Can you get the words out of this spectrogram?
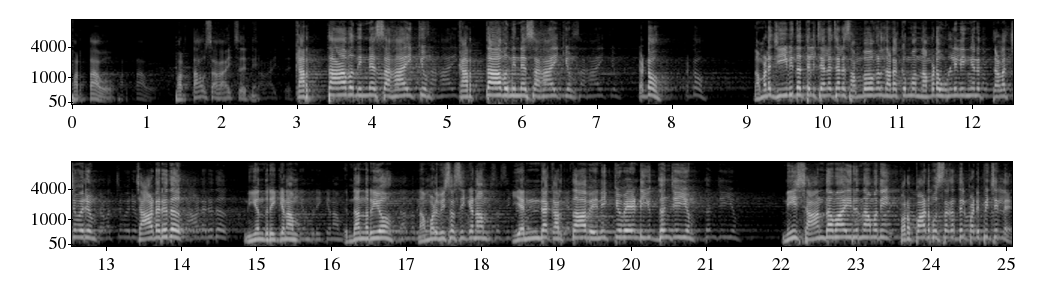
ഭർത്താവോ? ഭർത്താവ് സഹായിച്ചു തന്നെ. കർത്താവ് നിന്നെ സഹായിക്കും. കർത്താവ് നിന്നെ സഹായിക്കും. കേട്ടോ? നമ്മുടെ ജീവിതത്തിൽ ചില ചില സംഭവങ്ങൾ നടക്കുമ്പോൾ നമ്മുടെ ഉള്ളിൽ ഇങ്ങനെ തിളച്ചു വരും. ചാടരുത്. നിയന്ത്രിക്കണം. എന്താണെന്നറിയോ നമ്മൾ വിശ്വസിക്കണം. എന്റെ കർത്താവ് എനിക്ക് വേണ്ടി യുദ്ധം ചെയ്യും. നീ ശാന്തമായിരുന്നാ മതി. പുറപ്പാട് പുസ്തകത്തിൽ പഠിപ്പിച്ചില്ലേ?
